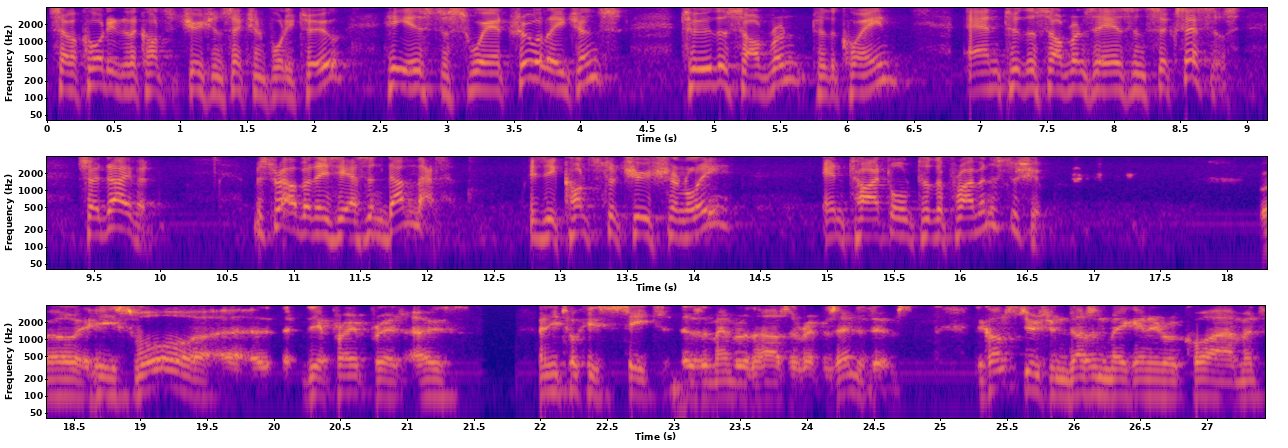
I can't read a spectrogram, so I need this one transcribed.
So, according to the Constitution, Section 42, he is to swear true allegiance to the sovereign, to the Queen, and to the sovereign's heirs and successors. So, David, Mr. Albanese hasn't done that. Is he constitutionally entitled to the Prime Ministership? Well, he swore uh, the appropriate oath and he took his seat as a member of the House of Representatives. The Constitution doesn't make any requirement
